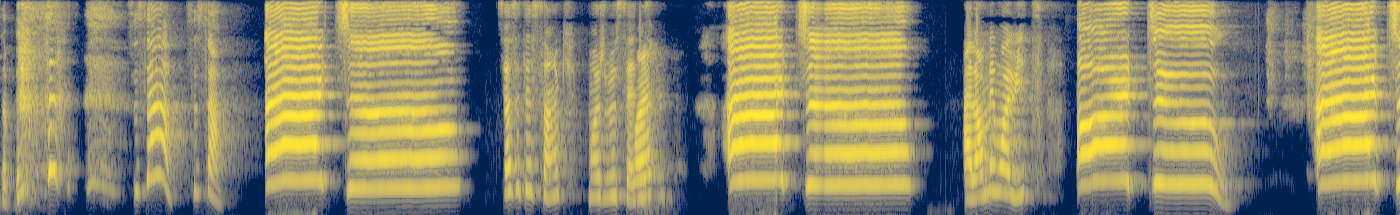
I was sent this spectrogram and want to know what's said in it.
C'est ça, c'est ça. R2 Ça, c'était 5. Moi, je veux 7. Ouais. R2 Alors, mets-moi 8. R2 R2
